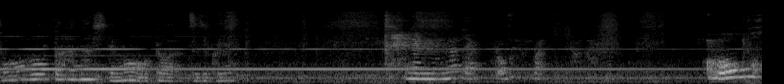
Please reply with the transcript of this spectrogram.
そーっと話しても音は続くよ。おお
